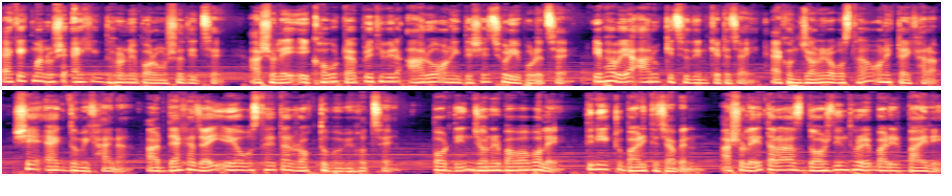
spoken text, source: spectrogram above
এক এক মানুষ এক এক ধরনের পরামর্শ দিচ্ছে। আসলে এই খবরটা পৃথিবীর আরও অনেক দেশে ছড়িয়ে পড়েছে। এভাবে আরও কিছুদিন কেটে যায়। এখন জনের অবস্থা অনেকটাই খারাপ। সে একদমই খায় না। আর দেখা যায় এই অবস্থায় তার রক্তবমি হচ্ছে। পরদিন জনের বাবা বলে, তিনি একটু বাড়িতে যাবেন। আসলে তারা আজ দশ দিন ধরে বাড়ির বাইরে।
